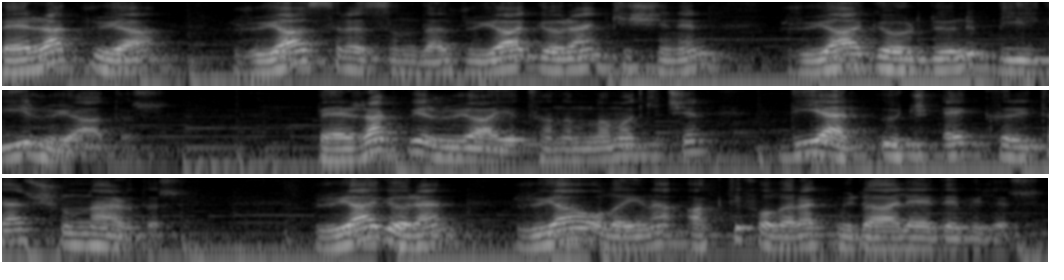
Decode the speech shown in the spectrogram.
Berrak rüya, rüya sırasında rüya gören kişinin rüya gördüğünü bildiği rüyadır. Berrak bir rüyayı tanımlamak için diğer 3 ek kriter şunlardır. Rüya gören rüya olayına aktif olarak müdahale edebilir.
